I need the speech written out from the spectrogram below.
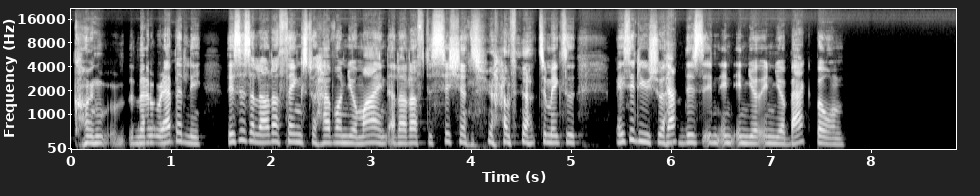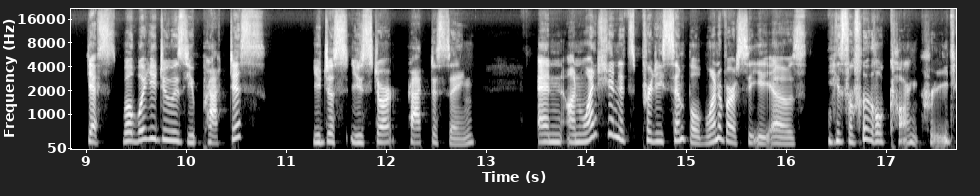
going very rapidly, this is a lot of things to have on your mind, a lot of decisions you have to make. So basically, you should yeah. have this in, in, in your in your backbone. Yes. Well, what you do is you practice. You just you start practicing, and on one hand, it's pretty simple. One of our CEOs, he's a little concrete.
